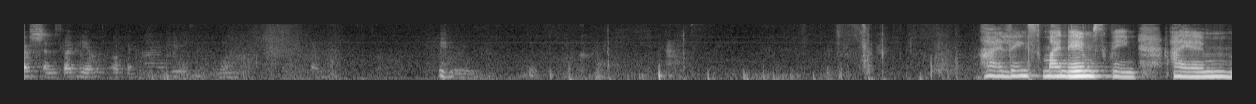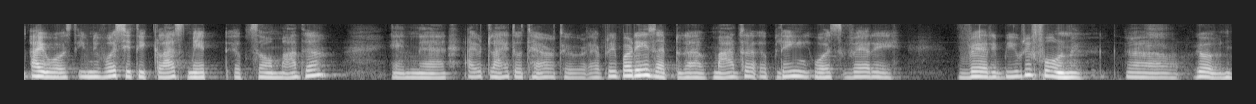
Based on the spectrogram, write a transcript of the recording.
questions like here. Okay. Hi, Lynx. My name's Vinh. I am. I was university classmate of your mother, and uh, I would like to tell to everybody that the mother Line was very, very beautiful uh, girl,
